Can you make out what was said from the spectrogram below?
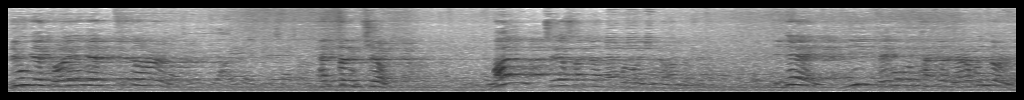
미국의 거액의 투자를 했던 기업 만 제3자 뇌물로 인정한 겁니다. 이게 이 대법원 판결 여러분들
